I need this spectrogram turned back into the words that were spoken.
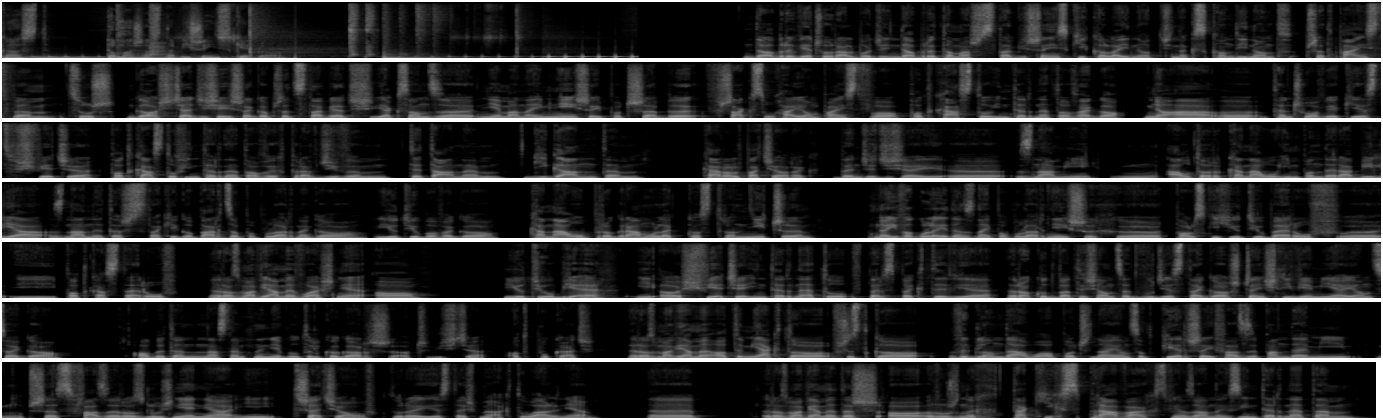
podcast Tomasza Stawiszyńskiego. Dobry wieczór albo dzień dobry, Tomasz Stawiszyński, kolejny odcinek Skądinąd przed Państwem. Cóż, gościa dzisiejszego przedstawiać, jak sądzę, nie ma najmniejszej potrzeby, wszak słuchają Państwo podcastu internetowego, no a y, ten człowiek jest w świecie podcastów internetowych prawdziwym tytanem, gigantem, Karol Paciorek będzie dzisiaj e, z nami. Autor kanału Imponderabilia, znany też z takiego bardzo popularnego YouTube'owego kanału, programu Lekkostronniczy. No i w ogóle jeden z najpopularniejszych e, polskich YouTuberów e, i podcasterów. Rozmawiamy właśnie o YouTubie i o świecie internetu w perspektywie roku 2020, szczęśliwie mijającego oby ten następny nie był tylko gorszy, oczywiście, odpukać. Rozmawiamy o tym, jak to wszystko wyglądało, poczynając od pierwszej fazy pandemii przez fazę rozluźnienia i trzecią, w której jesteśmy aktualnie. E, rozmawiamy też o różnych takich sprawach związanych z internetem,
